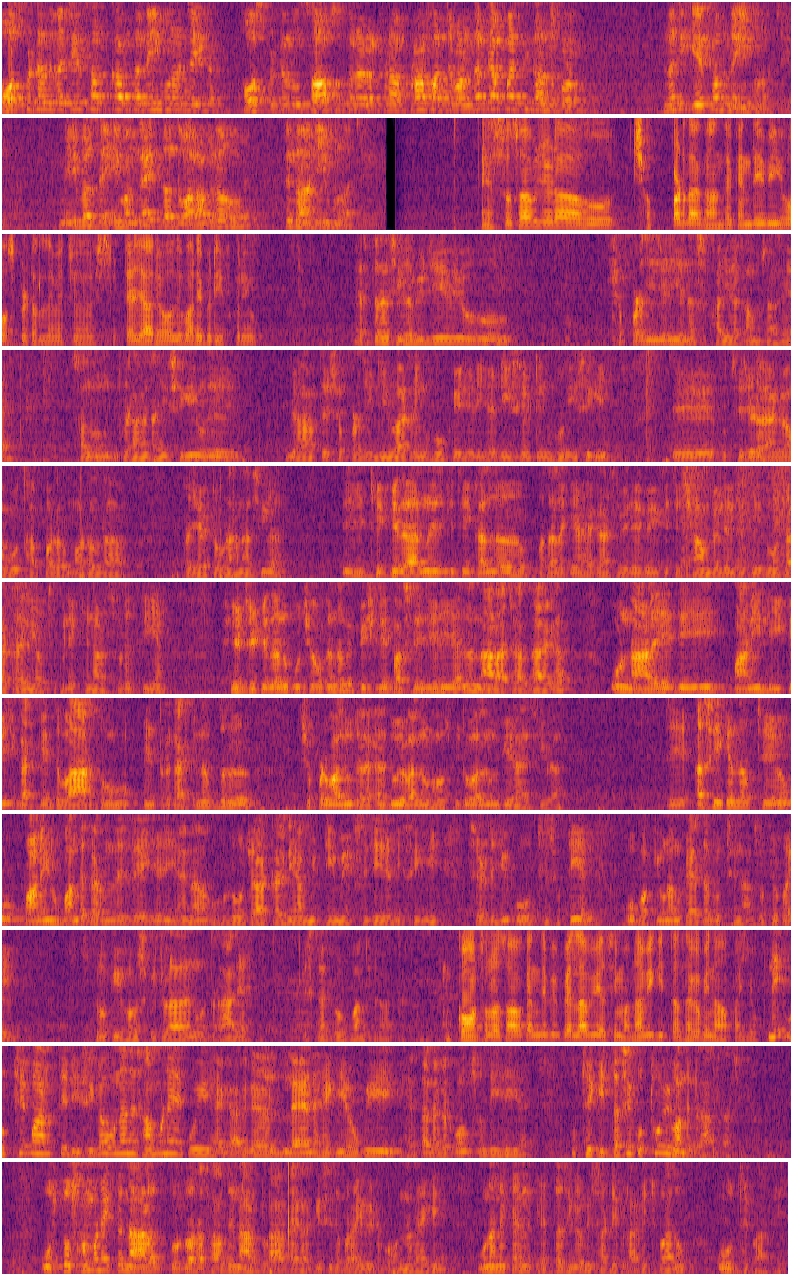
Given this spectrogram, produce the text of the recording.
ਹਸਪੀਟਲ ਦੇ ਵਿੱਚ ਇਹ ਸਭ ਕੰਮ ਤਾਂ ਨਹੀਂ ਹੋਣਾ ਚਾਹੀਦਾ। ਹਸਪੀਟਲ ਨੂੰ ਸਾਫ਼ ਸੁਥਰਾ ਰੱਖਣਾ ਆਪਣਾ ਫਰਜ਼ ਬਣਦਾ ਕਿ ਆਪਾਂ ਇੱਥੇ ਗੰਦ ਪਾਉਣਾ। ਨਾ ਜੀ ਇਹ ਸਭ ਨਹੀਂ ਹੋਣਾ ਚਾਹੀਦਾ। ਮੇਰੀ ਬਸ ਇਹੀ ਮੰਗ ਹੈ ਇਦਾਂ ਦੁਬਾਰਾ ਵੀ ਨਾ ਹੋਵੇ ਤੇ ਨਾ ਹੀ ਹੋਣਾ ਚਾਹੀਦਾ। ਐਸਓ ਸਾਹਿਬ ਜਿਹੜਾ ਉਹ ਛੱਪੜ ਦਾ ਗੰਦ ਕਹਿੰਦੇ ਵੀ ਹਸਪੀਟਲ ਦੇ ਵਿੱਚ ਸਿੱਟਿਆ ਜਾ ਰਿਹਾ ਉਹਦੇ ਬਾਰੇ ਬਰੀਫ ਕਰਿਓ। ਇਸ ਤਰ੍ਹਾਂ ਸੀਗਾ ਵੀਰ ਜੀ ਵੀ ਉਹ ਛੱਪੜ ਦੀ ਜਿਹੜੀ ਹੈ ਨਾ ਸਫ਼ਾਈ ਦਾ ਕੰਮ ਚੱਲ ਰਿਹਾ। ਸਾਨੂੰ ਗ੍ਰਾਂਟ ਆਈ ਸੀਗੀ ਉਹਦੇ ਬਿਹਾਰ ਤੇ ਛੱਪੜ ਦੀ ਡੀਵਾਟਰਿੰਗ ਹੋ ਕੇ ਜਿਹੜੀ ਹੈ ਡੀਸਿਲਟਿੰਗ ਹੋ ਰਹੀ ਸੀਗੀ। ਤੇ ਉੱਥੇ ਜਿਹੜਾ ਹੈਗਾ ਉਹ ਥਾਪਰ ਮਾਡਲ ਦਾ ਪ੍ਰੋਜੈਕਟ ਬਣਾਉਣਾ ਸੀਗਾ। ਤੇ ਠੇਕੇਦਾਰ ਨੇ ਕਿਤੇ ਕੱਲ ਪਤਾ ਲੱਗਿਆ ਹੈਗਾ ਸਵੇਰੇ ਵੀ ਕਿਤੇ ਸ਼ਾਮ ਵੇਲੇ ਕਿਤੇ ਦੋ ਚਾਰ ਟਰਾਲੀਆਂ ਉੱਥੇ ਭੁਲੇਖੇ ਨਾਲ ਸੁੱਟ ਦਿੱਤੀਆਂ। ਫਿਰ ਠੇਕੇਦਾਰ ਨੂੰ ਪੁੱਛਿਆ, ਉਹ ਕਹਿੰਦਾ ਵੀ ਪਿਛਲੇ ਪਾਸੇ ਜਿਹੜੀ ਹੈ ਨਾ ਨਾਲਾ ਚੱਲਦਾ ਹੈਗਾ, ਉਹ ਨਾਲੇ ਦੀ ਪਾਣੀ ਲੀਕੇਜ ਕਰਕੇ ਦੀਵਾਰ ਤੋਂ ਇੰਟਰ ਕਰਕੇ ਨਾ ਉਧਰ ਛੱਪੜ ਵੱਲ ਨੂੰ ਚਲਾ ਦੂਏ ਵੱਲ ਨੂੰ ਹਸਪੀਟਲ ਵੱਲ ਨੂੰ ਗਿਆ ਸੀਗਾ। ਤੇ ਅਸੀਂ ਕਹਿੰਦਾ ਉੱਥੇ ਉਹ ਪਾਣੀ ਨੂੰ ਬੰਦ ਕਰਨ ਦੇ ਲਈ ਜਿਹੜੀ ਹੈ ਨਾ ਉਹ ਦੋ ਚਾਰ ਟਰੈਲੀਆਂ ਮਿੱਟੀ ਮਿਕਸ ਜੀ ਜਿਹੜੀ ਸੀਗੀ ਸਿਲਟ ਜੀ ਉਹ ਉੱਥੇ ਸੁੱਟੀ ਹੈ। ਉਹ ਬਾਕੀ ਉਹਨਾਂ ਨੂੰ ਕਹਿਤਾ ਵੀ ਉੱਥੇ ਨਾ ਸੁੱਟਿਓ ਭਾਈ। ਕਿਉਂਕਿ ਹਸਪੀਟਲ ਵਾਲਿਆਂ ਨੂੰ ਇਤਰਾਜ਼ ਹੈ ਇਸ ਕਰਕੇ ਉਹ ਬੰਦ ਕਰਾਤਾ। ਕੌਂਸਲਰ ਸਾਹਿਬ ਕਹਿੰਦੇ ਵੀ ਪਹਿਲਾਂ ਵੀ ਅਸੀਂ ਮਨਾ ਵੀ ਕੀਤਾ ਸੀਗਾ ਵੀ ਨਾ ਪਾਈਓ। ਨਹੀਂ ਉੱਥੇ ਪਾਣ ਤੇ ਨਹੀਂ ਸੀਗਾ ਉਹਨਾਂ ਨੇ ਸਾਹਮਣੇ ਕੋਈ ਹੈਗਾ ਹੈਗਾ ਲੈਂਡ ਹੈਗੀ ਆ, ਉਹ ਵੀ ਹੈ ਤਾਂ ਨਗਰ ਕੌਂਸਲ ਦੀ ਹੀ ਹੈ ਉੱਥੇ ਕੀਤਾ ਸੀ ਉੱਥੋਂ ਵੀ ਬੰਦ ਕਰਾ ਦਿੱਤਾ ਸੀਗਾ ਉਸ ਤੋਂ ਸਾਹਮਣੇ ਇੱਕ ਨਾਲ ਗੁਰਦੁਆਰਾ ਸਾਹਿਬ ਦੇ ਨਾਲ ਪਲਾਟ ਹੈਗਾ ਕਿਸੇ ਦਾ ਪ੍ਰਾਈਵੇਟ ਓਨਰ ਹੈਗੇ ਉਹਨਾਂ ਨੇ ਕਹਿ ਕਹਿਤਾ ਸੀਗਾ ਵੀ ਸਾਡੇ ਪਲਾਟ ਵਿੱਚ ਪਾ ਦਿਓ ਉਹ ਉੱਥੇ ਪਾ ਦੇ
